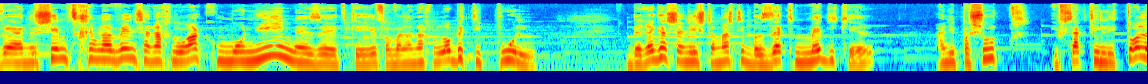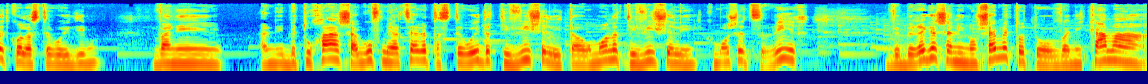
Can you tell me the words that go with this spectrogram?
ואנשים צריכים להבין שאנחנו רק מונעים איזה התקף, אבל אנחנו לא בטיפול. ברגע שאני השתמשתי בזט מדיקר, אני פשוט הפסקתי ליטול את כל הסטרואידים, ואני אני בטוחה שהגוף מייצר את הסטרואיד הטבעי שלי, את ההורמון הטבעי שלי, כמו שצריך, וברגע שאני נושמת אותו ואני קמה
